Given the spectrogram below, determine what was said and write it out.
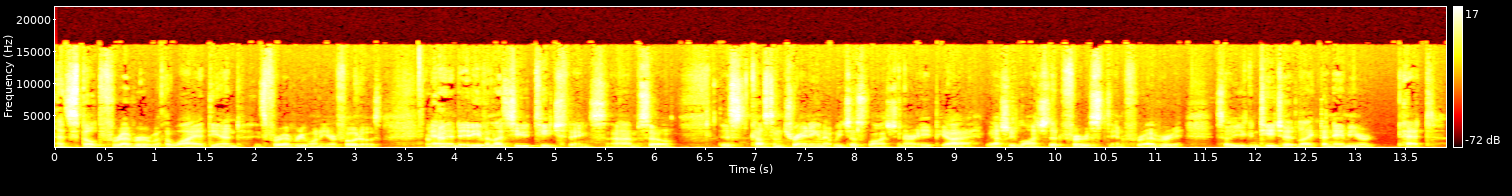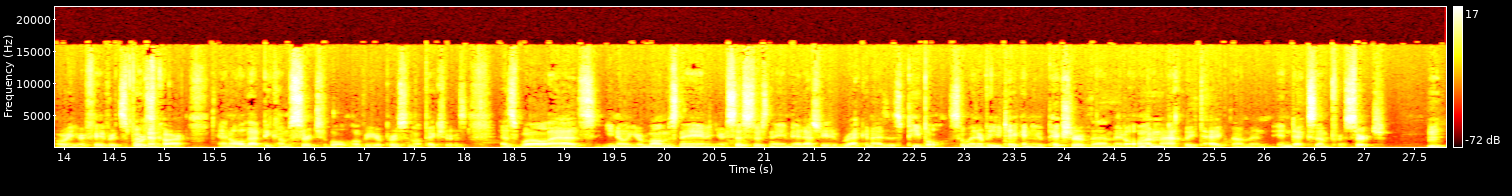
That's spelt forever with a Y at the end. It's for every one of your photos. Okay. And it even lets you teach things. Um, so this custom training that we just launched in our API, we actually launched it first in Forevery. So you can teach it like the name of your pet or your favorite sports okay. car and all that becomes searchable over your personal pictures as well as you know your mom's name and your sister's name it actually recognizes people so whenever you take a new picture of them it'll mm-hmm. automatically tag them and index them for search hmm.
